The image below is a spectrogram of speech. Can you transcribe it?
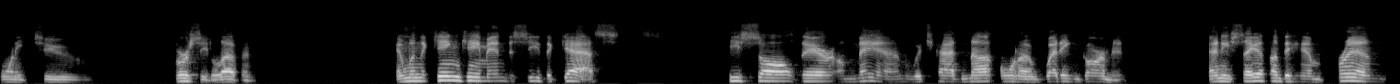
22, verse 11. And when the king came in to see the guests, he saw there a man which had not on a wedding garment. And he saith unto him, Friend,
